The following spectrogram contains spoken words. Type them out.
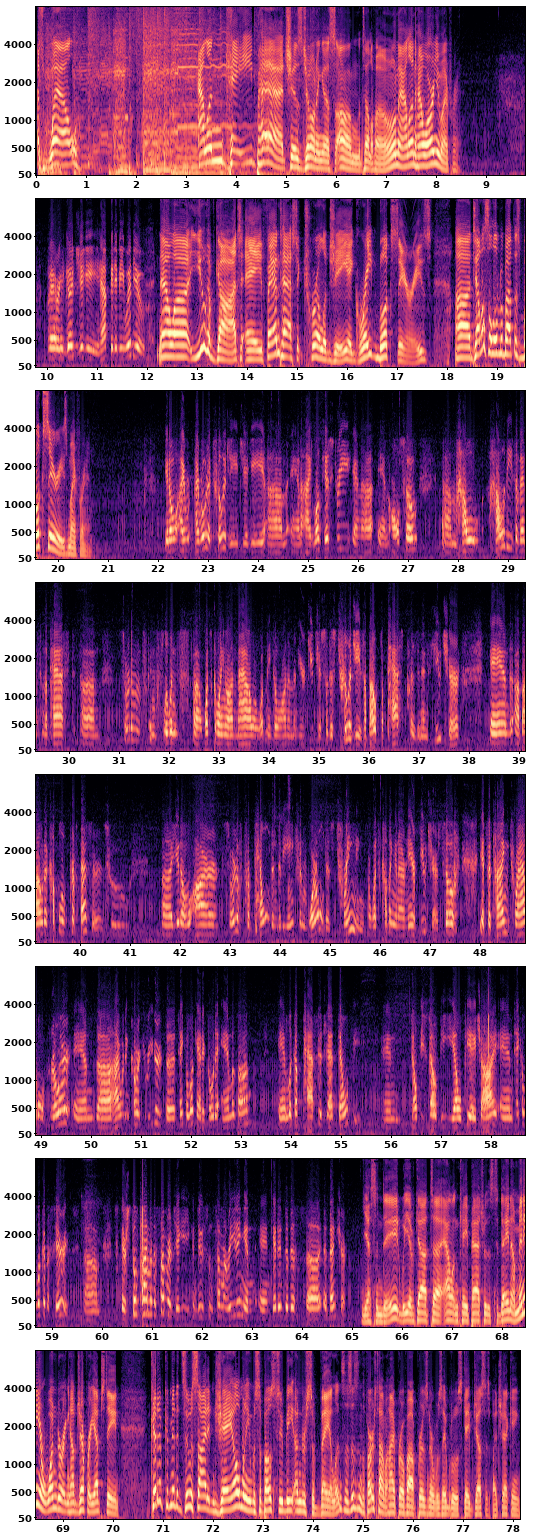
As well, Alan K. Patch is joining us on the telephone. Alan, how are you, my friend? Very good, Jiggy. Happy to be with you. Now, uh, you have got a fantastic trilogy, a great book series. Uh, tell us a little bit about this book series, my friend. You know, I, I wrote a trilogy, Jiggy, um, and I love history and uh, and also um, how how these events in the past um, sort of influence uh, what's going on now or what may go on in the near future. So this trilogy is about the past, present, and future, and about a couple of professors who, uh, you know, are sort of propelled into the ancient world as training for what's coming in our near future. So it's a time travel thriller, and uh, I would encourage readers to take a look at it. Go to Amazon and look up Passage at Delphi, and Delphi spelled D-E-L-P-H-I, and take a look at the series. Um, there's still time in the summer, Jiggy. You can do some summer reading and, and get into this uh, adventure. Yes, indeed. We have got uh, Alan K. Patch with us today. Now, many are wondering how Jeffrey Epstein could have committed suicide in jail when he was supposed to be under surveillance. This isn't the first time a high profile prisoner was able to escape justice by checking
